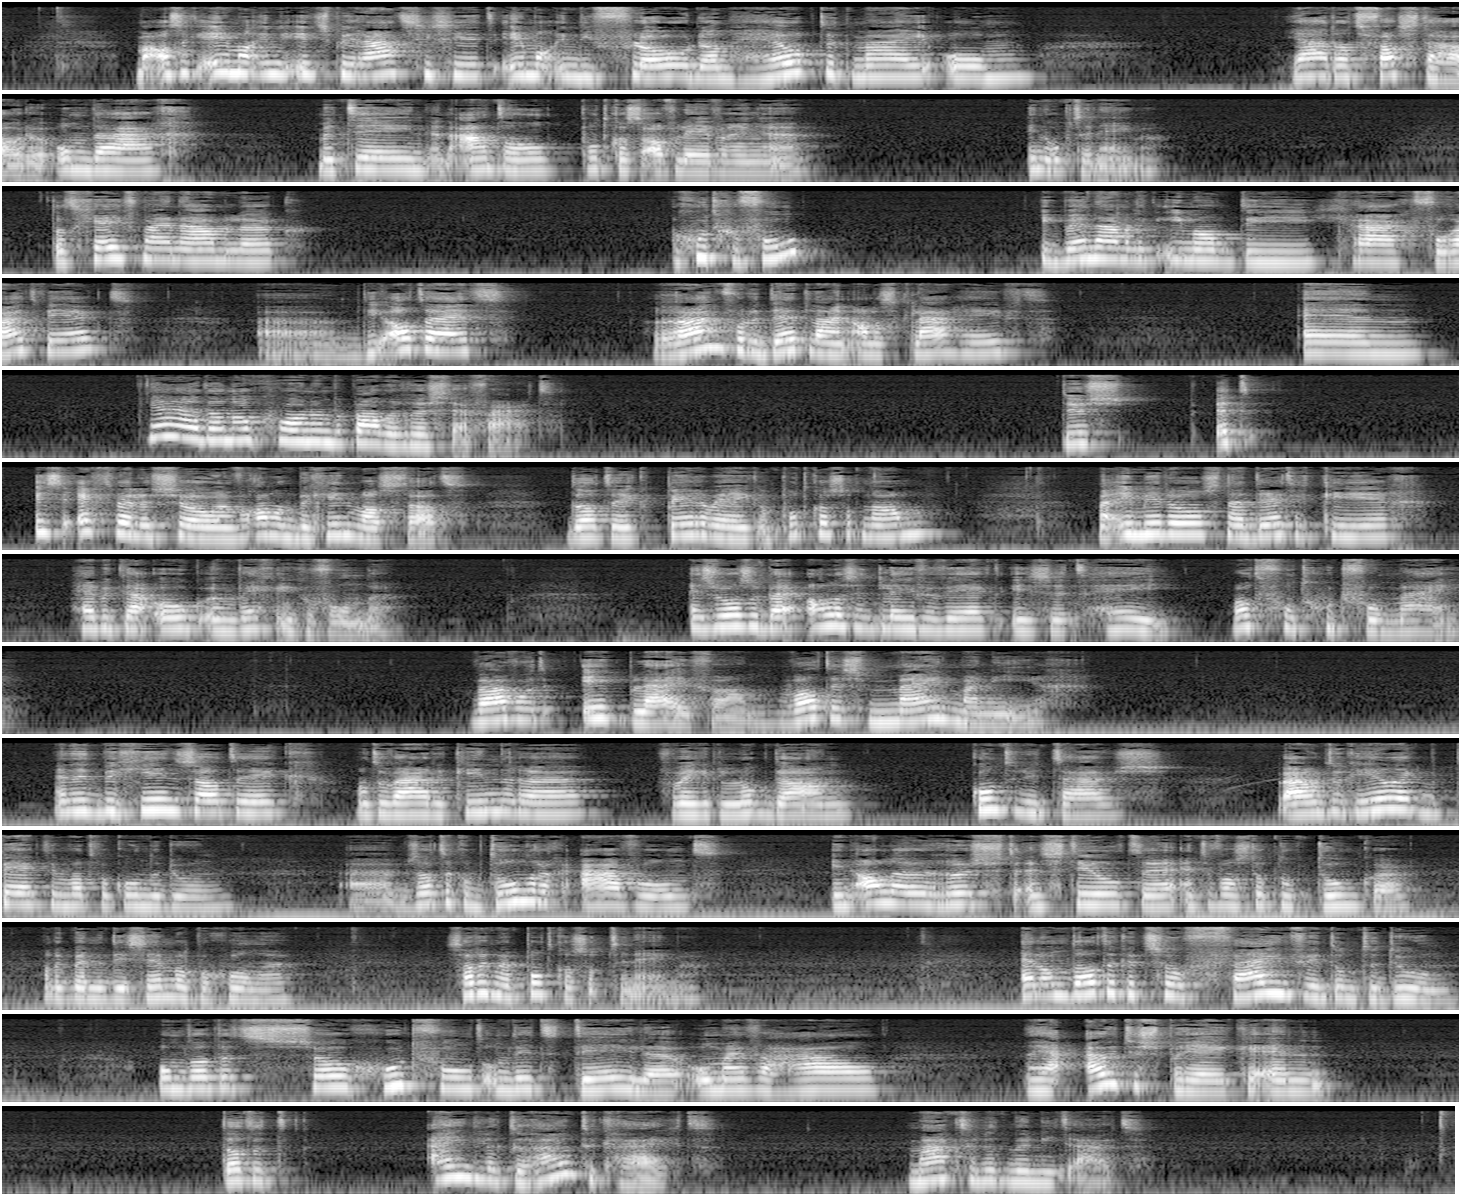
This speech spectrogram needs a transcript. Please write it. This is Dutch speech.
Maar als ik eenmaal in de inspiratie zit, eenmaal in die flow, dan helpt het mij om ja, dat vast te houden. Om daar meteen een aantal podcastafleveringen in op te nemen. Dat geeft mij namelijk een goed gevoel. Ik ben namelijk iemand die graag vooruit werkt. Ehm, die altijd ruim voor de deadline alles klaar heeft. En ja, dan ook gewoon een bepaalde rust ervaart. Dus het is echt wel eens zo, en vooral in het begin was dat, dat ik per week een podcast opnam. Maar inmiddels, na 30 keer, heb ik daar ook een weg in gevonden. En zoals het bij alles in het leven werkt, is het: hey, wat voelt goed voor mij? Waar word ik blij van? Wat is mijn manier? En in het begin zat ik, want we waren de kinderen vanwege de lockdown continu thuis. We waren natuurlijk heel erg beperkt in wat we konden doen. Um, zat ik op donderdagavond in alle rust en stilte. En toen was het ook nog donker, want ik ben in december begonnen. Zat ik mijn podcast op te nemen. En omdat ik het zo fijn vind om te doen, omdat het zo goed voelt om dit te delen, om mijn verhaal nou ja, uit te spreken en dat het eindelijk de ruimte krijgt, maakte het me niet uit.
